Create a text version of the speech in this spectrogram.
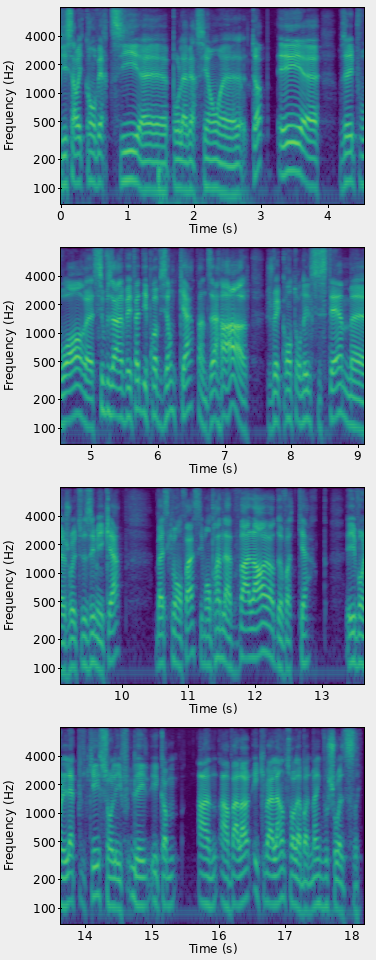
Puis ça va être converti euh, pour la version euh, top. Et euh, vous allez pouvoir, si vous avez fait des provisions de cartes en disant Ah, je vais contourner le système, je vais utiliser mes cartes, ben, ce qu'ils vont faire, c'est qu'ils vont prendre la valeur de votre carte et ils vont l'appliquer sur les, comme en, valeur équivalente sur l'abonnement que vous choisissez.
